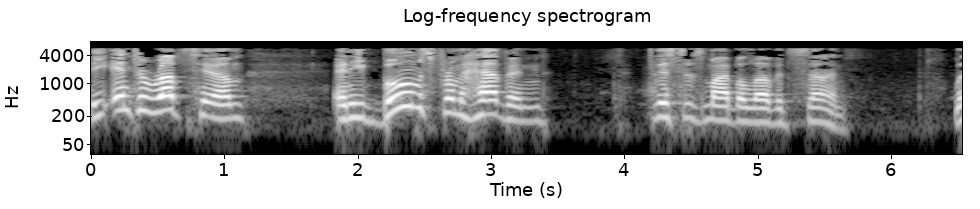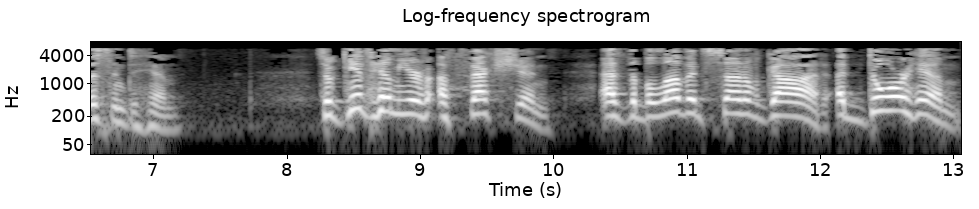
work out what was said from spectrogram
He interrupts him and he booms from heaven, This is my beloved Son. Listen to him. So give him your affection as the beloved Son of God. Adore him.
